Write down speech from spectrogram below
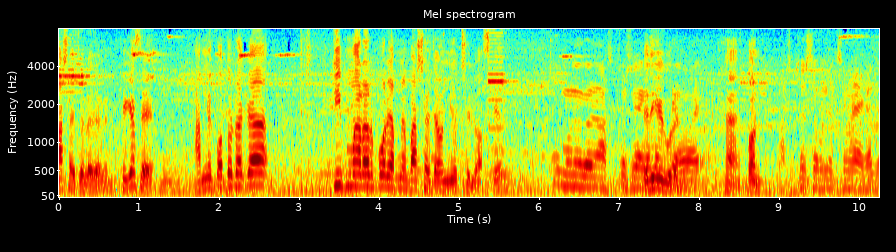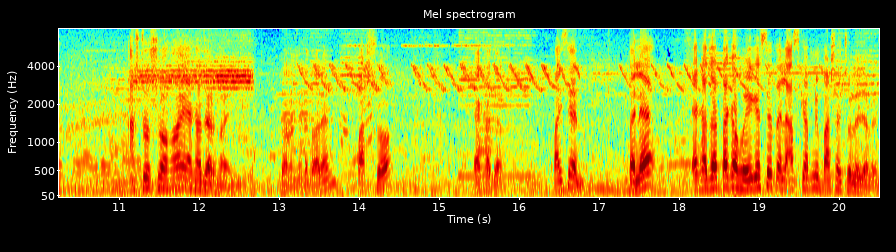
বাসায় চলে যাবেন ঠিক আছে? আপনি কত টাকা টিপ মারার পরে আপনার বাসায় যাওয়ার নিয়ত ছিল আজকে? মনে করেন আষ্টশো এদিকে টাকা হয়। কোন? আষ্টশো অনেক সময় এক হাজার টাকা। আষ্টশো হয় এক হাজার হয়। ধরেন এটা ধরেন পাঁচশো। এক হাজার। পাইছেন? তাহলে এক হাজার টাকা হয়ে গেছে তাহলে আজকে আপনি বাসায় চলে যাবেন।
